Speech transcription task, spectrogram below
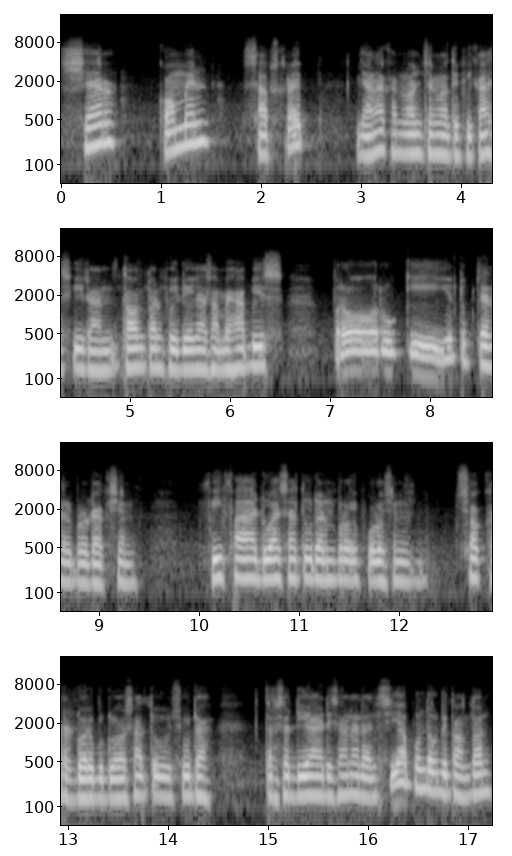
share, komen, subscribe, nyalakan lonceng notifikasi dan tonton videonya sampai habis. Pro Rookie YouTube channel production FIFA 21 dan Pro Evolution Soccer 2021 sudah tersedia di sana dan siap untuk ditonton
